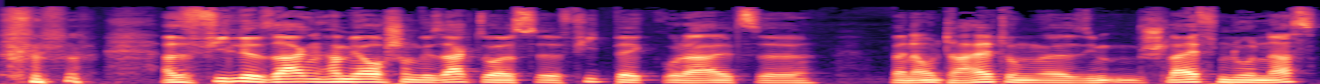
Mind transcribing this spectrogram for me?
also viele sagen, haben ja auch schon gesagt, so als äh, Feedback oder als äh, bei einer Unterhaltung, äh, sie schleifen nur nass.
